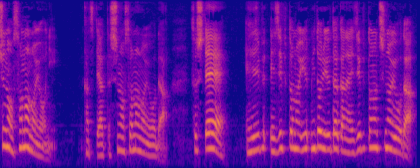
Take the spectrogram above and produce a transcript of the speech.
種の園のように、かつてあった種の園のようだ。そしてエジプ、エジプトの緑豊かなエジプトの地のようだ。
